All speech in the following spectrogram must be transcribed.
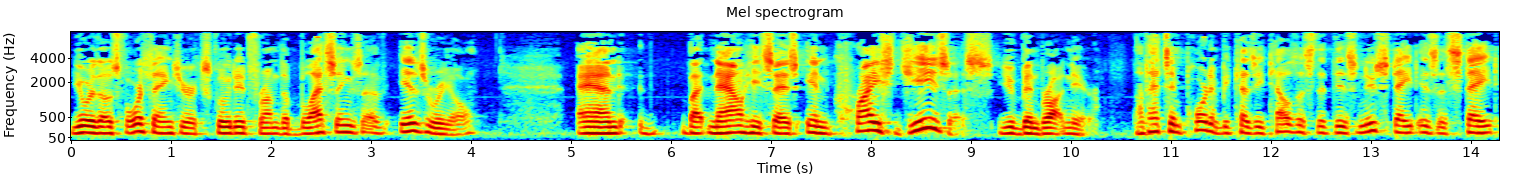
you were those four things, you're excluded from the blessings of Israel. And, but now he says, in Christ Jesus, you've been brought near. Now that's important because he tells us that this new state is a state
